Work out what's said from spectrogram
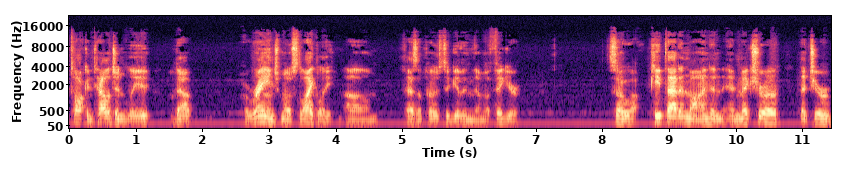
talk intelligently about a range most likely um, as opposed to giving them a figure. So uh, keep that in mind and, and make sure that you're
